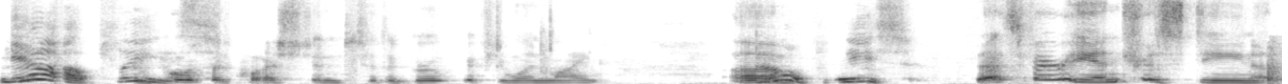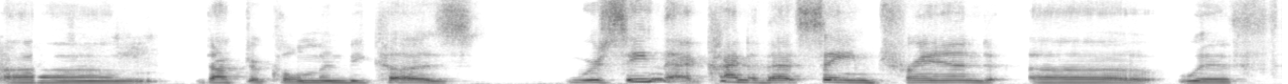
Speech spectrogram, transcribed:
Yeah, please. Pose a question to the group if you wouldn't mind. Um, no, please. That's very interesting, um, Dr. Coleman, because we're seeing that kind of that same trend uh, with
